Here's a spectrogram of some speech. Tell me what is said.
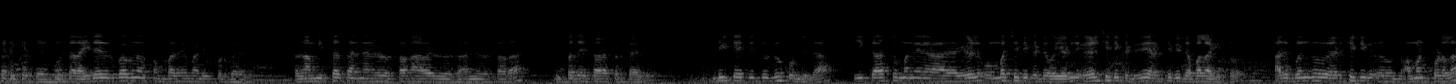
ಚೀಟಿ ಕೊಡ್ತಾ ಇದ್ದೀವಿ ಸರ್ ಐದೈದು ರೂಪಾಯಿಗೂ ನಾವು ಸಂಪಾದನೆ ಮಾಡಿ ಕೊಡ್ತಾ ಇದ್ದೀವಿ. ಅದು ನಮ್ಮ ಮಿಸ್ಸಸ್ ಹನ್ನೆರಡು ಸಾವಿರ ಹನ್ನೆರಡು ಸಾವಿರ ಇಪ್ಪತ್ತೈದು ಸಾವಿರ ಕಟ್ತಾ ಇದ್ವಿ. ಚೀಟಿ ಐತಿ ದುಡ್ಡು ಕೊಡಲಿಲ್ಲ. ಈ ಕಾಸು ಮನೆ ಏಳು ಒಂಬತ್ತು ಚೀಟಿ ಕಟ್ಟಿ ಏಳು ಏಳು ಚೀಟಿ ಕಟ್ಟಿದ್ವಿ ಎರಡು ಚೀಟಿ ಡಬಲ್ ಆಗಿತ್ತು. ಅದು ಬಂದು ಎರಡು ಚೀಟಿ ಅಮೌಂಟ್ ಕೊಡಲ್ಲ.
